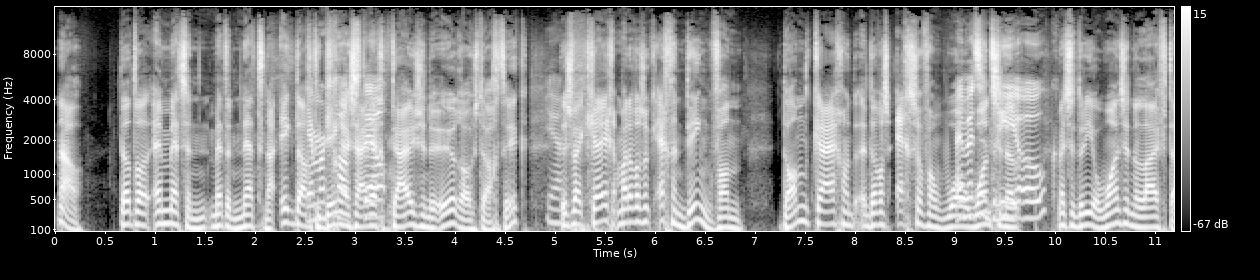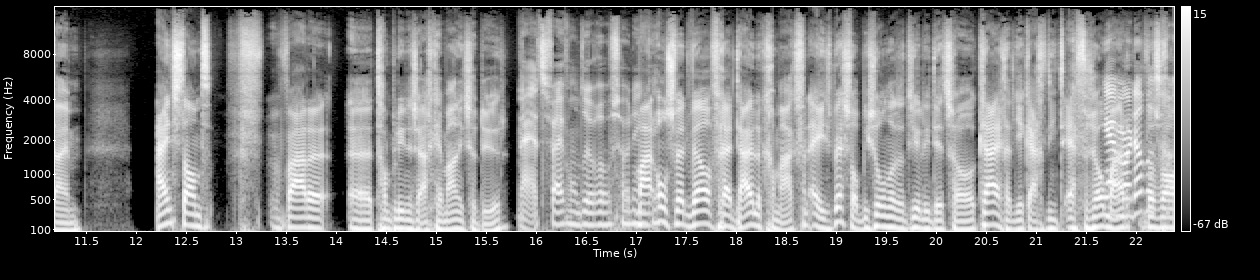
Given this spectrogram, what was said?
Nou, dat was. En met een, met een net. Nou, ik dacht, Mhm. Ja, die dingen schat, zijn stel- echt duizenden euro's, dacht ik. ja. Dus wij kregen. Maar dat was ook echt een ding van. Dan krijgen we. Dat was echt zo van. Wow, en met z'n once in a- drieën ook. met z'n drieën, once in a lifetime. Eindstand waren eh, trampolines eigenlijk helemaal niet zo duur. Nou, het is 500 euro of zo, denk Maar ik. ons werd wel vrij duidelijk gemaakt van... Hey, het is best wel bijzonder dat jullie dit zo krijgen. Je krijgt niet even zomaar. ja, maar dat, is, wel een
